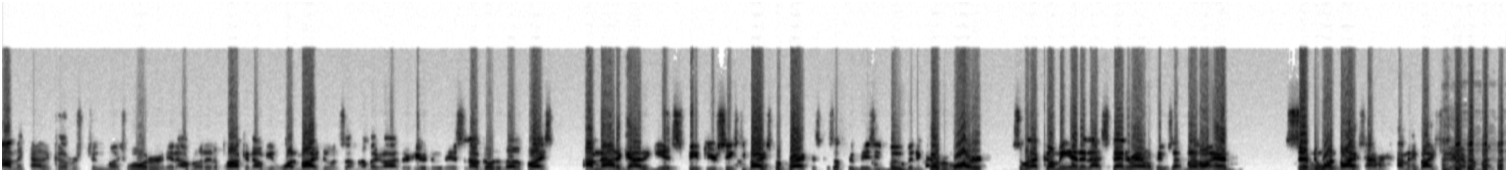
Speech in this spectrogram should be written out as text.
I'm the guy that covers too much water, and I'll run in a pocket and I'll get one bite doing something. I'm like, all right, they're here doing this, and I'll go to another place. I'm not a guy that gets 50 or 60 bites per practice because I'm too busy moving and covering water. So when I come in and I stand around and people's like, man, I had 71 bites. How, many- how many bites do you have? Like,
